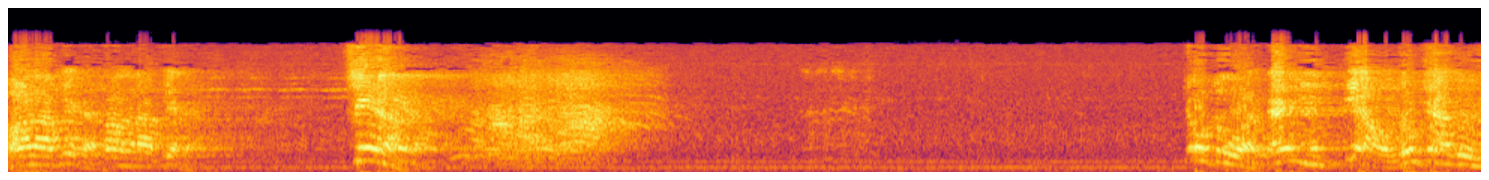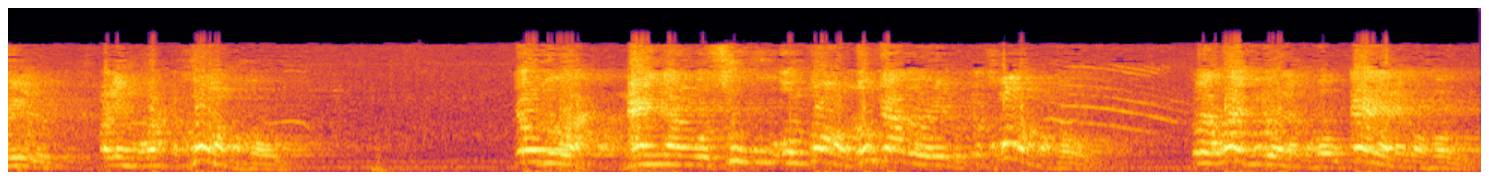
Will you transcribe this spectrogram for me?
ဘာသာပြက်တာသာသနာပြက်တာရှင်းလားကျုပ်တို့ကတိုင်းပြည်ပြောင်းလုပ်ကြလို့ဟေးလို့ပလင်ဘောကတစ်ခုမှမဟုတ်ဘူး ကျုပ်တို့ကနိုင်ငံကိုစူပူအောင်တော့လုပ်ကြလို့ဟေးလို့တစ်ခုမှမဟုတ်ဘူးတော်ဝိုက်ပြီးတော့လည်းမဟုတ်တဲ့တယ်လည်းမဟုတ်ဘူး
